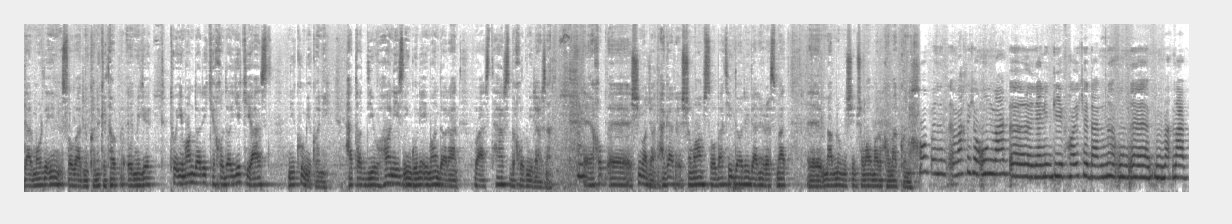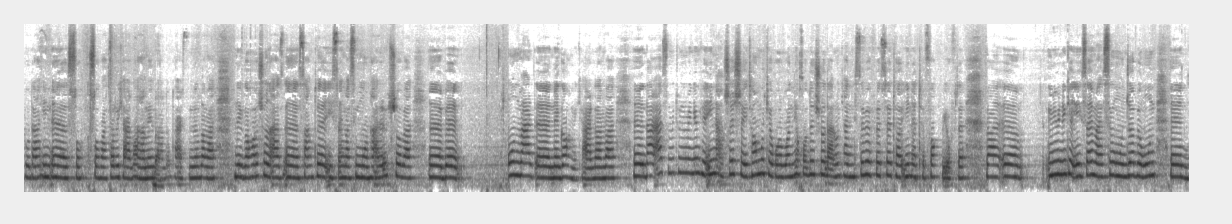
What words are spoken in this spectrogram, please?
در مورد این صحبت می‌کنه. کتاب میگه تو ایمان داری که خدا یکی است نیکو می‌کنی. حتی دیوها نیز این گونه ایمان دارند. و از ترس به خود میلرزن خب شیما جان اگر شما هم صحبتی داری در این قسمت ممنون میشیم شما ما رو کمک کنید خب وقتی که اون مرد یعنی دیف هایی که درون اون مرد بودن این صحبت ها رو کردن همه بله. مردم ترسیدن و نگاه هاشون از سمت عیسی مسیح منحرف شد و به اون مرد نگاه می‌کردن و در اصل می‌تونیم بگیم که این نقشه شیطان بود که قربانی خودش رو در اون کنیسه بفرسته تا این اتفاق بیفته و می‌بینیم که عیسی مسیح اونجا به اون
